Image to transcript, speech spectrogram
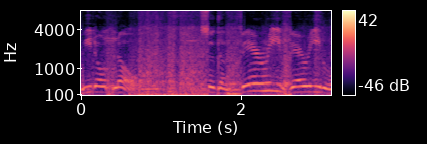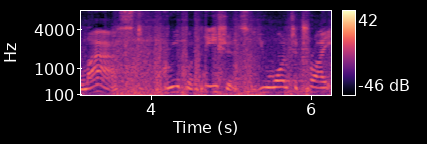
we don't know. So the very very last group of patients you want to try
